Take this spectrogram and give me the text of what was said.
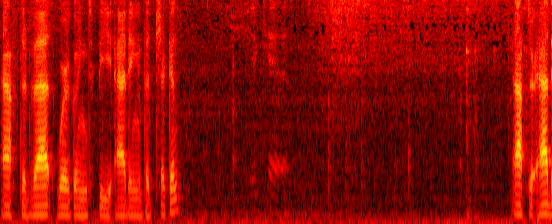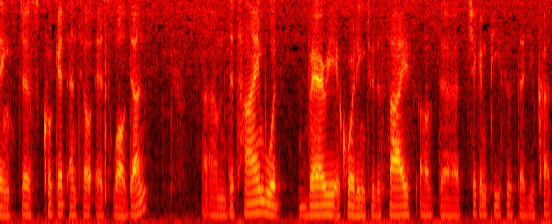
After that, we're going to be adding the chicken. After adding, just cook it until it's well done. Um, the time would vary according to the size of the chicken pieces that you cut.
